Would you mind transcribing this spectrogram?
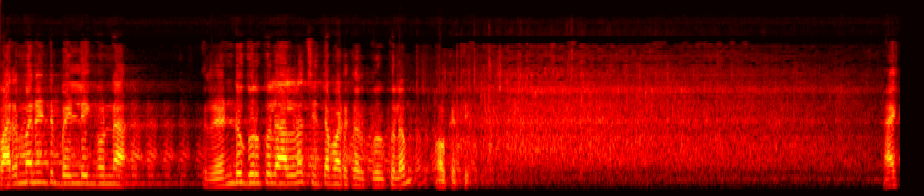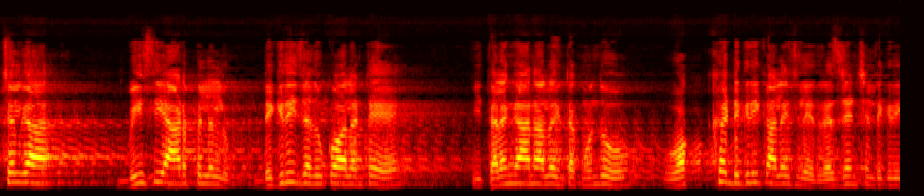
పర్మనెంట్ బిల్డింగ్ ఉన్న రెండు గురుకులాల్లో చింతమడక గురుకులం ఒకటి. యాక్చువల్గా బీసీ ఆడపిల్లలు డిగ్రీ చదువుకోవాలంటే ఈ తెలంగాణలో ఇంతకుముందు ఒక్క డిగ్రీ కాలేజ్ లేదు. రెసిడెన్షియల్ డిగ్రీ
